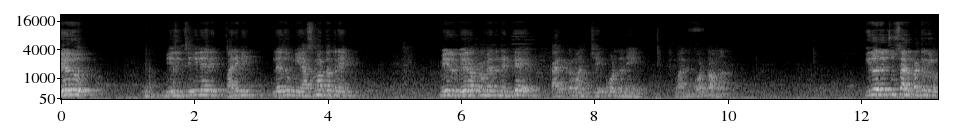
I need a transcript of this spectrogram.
లేదు. మీరు చేయలేని పనిని లేదు మీ అసమర్థతని మీరు వేరొకరి మీద నెట్టే కార్యక్రమాన్ని చేయకూడదని వారిని కోరుతా ఉన్నాను. ఈరోజే చూశాను పత్రికలో.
